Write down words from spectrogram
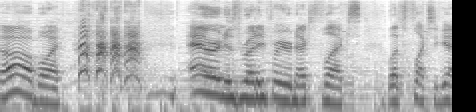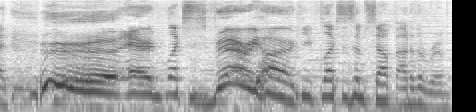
oh boy. Aaron is ready for your next flex. Let's flex again. Aaron flexes very hard. He flexes himself out of the room.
